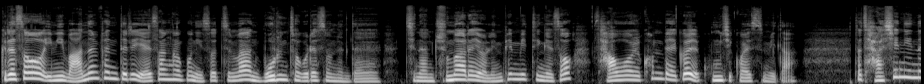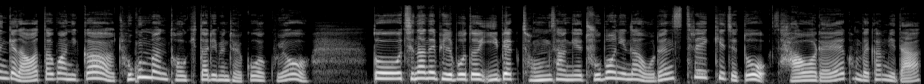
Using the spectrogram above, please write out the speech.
그래서 이미 많은 팬들이 예상하곤 있었지만 모른 척을 했었는데 지난 주말에 열린 팬미팅에서 4월 컴백을 공식화했습니다. 자신 있는 게 나왔다고 하니까 조금만 더 기다리면 될 것 같고요. 또 지난해 빌보드 200 정상에 두 번이나 오른 스트레이키즈도 4월에 컴백합니다.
